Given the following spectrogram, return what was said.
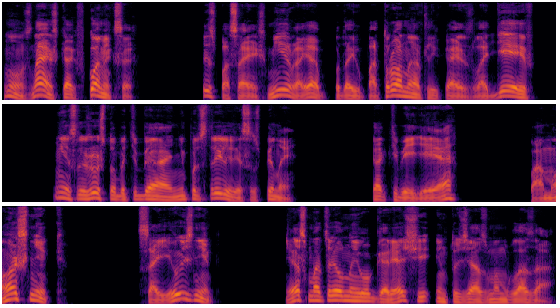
Ну, знаешь, как в комиксах. Ты спасаешь мир, а я подаю патроны, отвлекаю злодеев. Не слежу, чтобы тебя не подстрелили со спины. Как тебе идея? Помощник? Союзник? Я смотрел на его горящие энтузиазмом глаза.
